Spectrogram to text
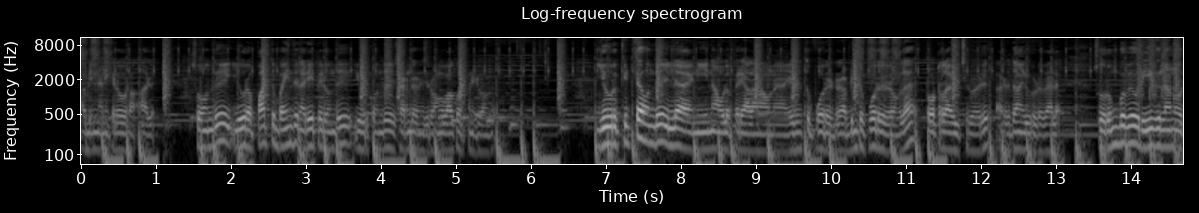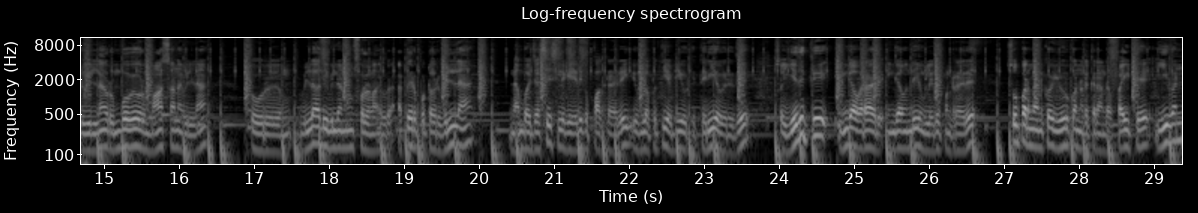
அப்படின்னு நினைக்கிற ஒரு ஆள். ஸோ வந்து இவரை பார்த்து பயந்து நிறைய பேர் வந்து இவருக்கு வந்து சரண்டர் அணிஞ்சிருவாங்க வாக் அவுட் பண்ணிடுவாங்க. இவர்கிட்ட வந்து இல்லை நீ நான் அவ்வளோ பெரிய ஆளா? நான் அவனை எதிர்த்து போரிடுற அப்படின்ட்டு போரிடுறவங்கள டோட்டலாக அழிச்சிருவார். அதுதான் இவரோட வேலை. ஸோ ரொம்பவே ஒரு ஈவிலான ஒரு வில்லன் ரொம்பவே ஒரு மாசான வில்லன் ஸோ ஒரு வில்லாதி வில்லனும் சொல்லலாம். இவர் அப்பேற்பட்ட ஒரு வில்லன் நம்ம ஜஸ்டிஸ் லீக் எதுக்கு பார்க்குறாரு இவங்களை பற்றி எப்படி இவருக்கு தெரிய வருது? ஸோ எதுக்கு இங்கே வராரு? இங்கே வந்து இவங்களை இது பண்ணுறாரு சூப்பர் மேனுக்கும் இவருக்கும் நடக்கிற அந்த ஃபைட்டு ஈவன்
